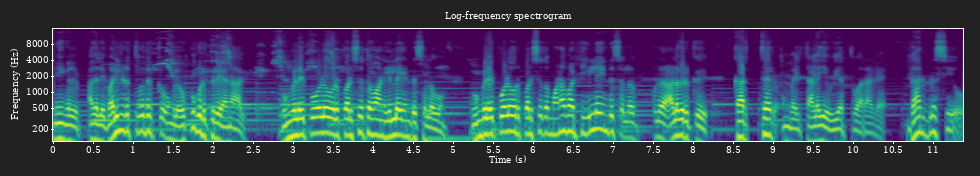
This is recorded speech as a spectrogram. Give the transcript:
நீங்கள் அதில் வழிநடத்துவதற்கு உங்களை ஒப்புக் கொடுப்பீர்கள் உங்களைப் போல ஒரு பரிசுத்தவான் இல்லை என்று சொல்லவும் உங்களைப் போல ஒரு பரிசுத்த மனவாட்டி இல்லை என்று சொல்ல அளவிற்கு கர்த்தர் உங்கள் தலையை உயர்த்துவாராக. காட் பிளஸ் யூ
